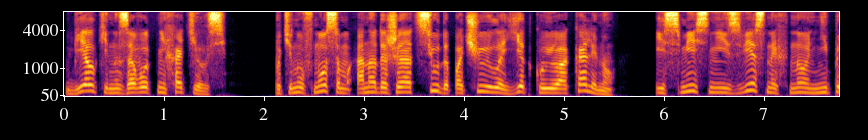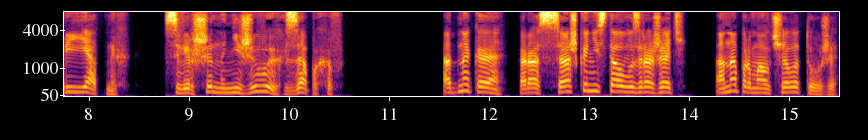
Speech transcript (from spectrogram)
Белки на завод не хотелось. Потянув носом, она даже отсюда почуяла едкую окалину и смесь неизвестных, но неприятных, совершенно неживых запахов. Однако, раз Сашка не стал возражать, она промолчала тоже.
